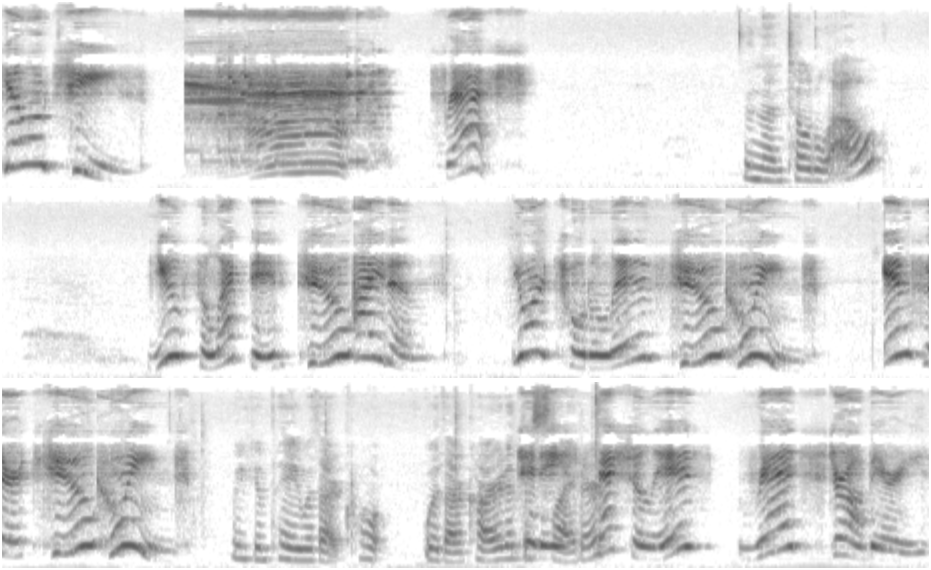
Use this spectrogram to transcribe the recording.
Yellow cheese. Fresh. And then total out. You selected two items. Your total is two coins. Insert two coins. We can pay with our with our card at Today's the slider. Today's special is red strawberries.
